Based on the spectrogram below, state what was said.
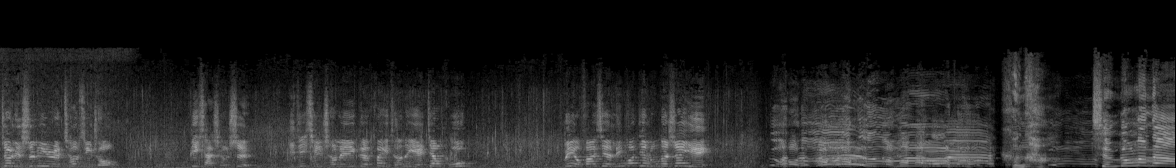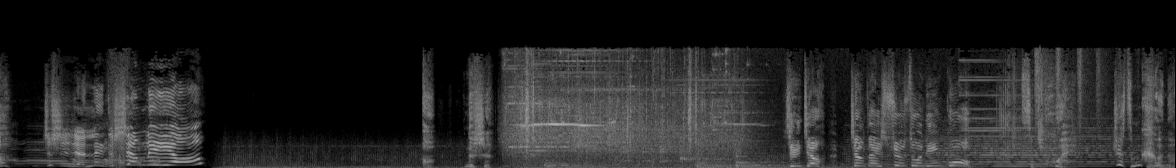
这里是利刃锹形虫，地下城市已经形成了一个沸腾的岩浆湖，没有发现灵魔地龙的身影。很好，成功了呢！这是人类的胜利哦！哦，那是岩浆正在迅速凝固。怎么会？这怎么可能？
